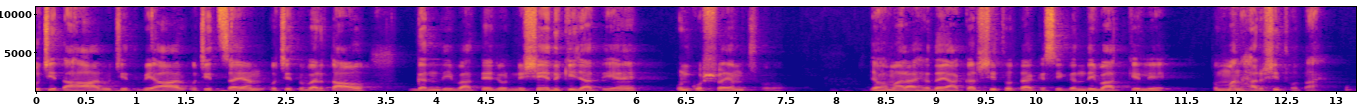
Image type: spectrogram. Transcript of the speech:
उचित आहार, उचित विहार, उचित शयन, उचित बर्ताव, गंदी बातें जो निषेध की जाती हैं, उनको स्वयं छोड़ो। जब हमारा हृदय आकर्षित होता है किसी गंदी बात के लिए तो मन हर्षित होता है।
